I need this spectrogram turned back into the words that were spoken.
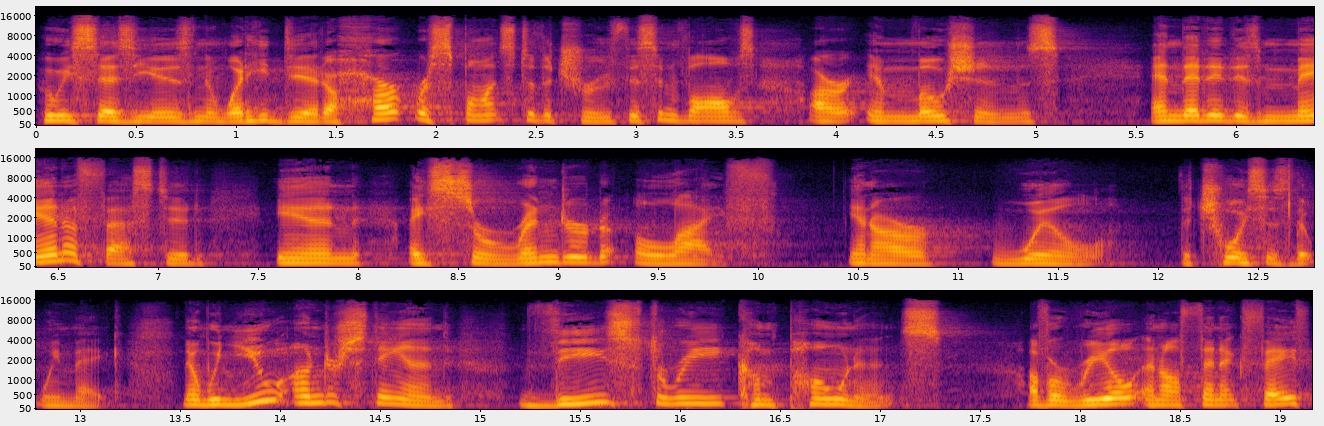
who he says he is and what he did, a heart response to the truth. This involves our emotions, and that it is manifested in a surrendered life, in our will, the choices that we make. Now, when you understand these three components of a real and authentic faith,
